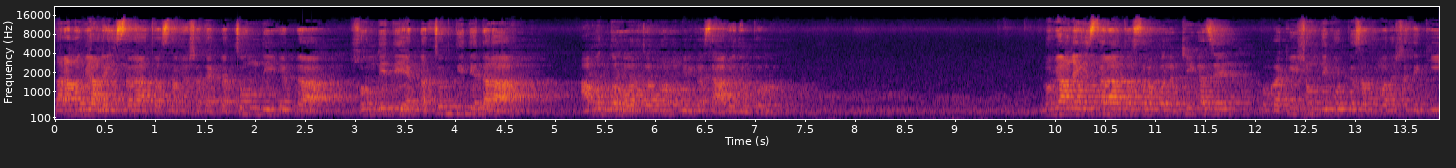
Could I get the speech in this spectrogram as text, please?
তারা নবী আলহ ইসালামের সাথে একটা চন্দি একটা সন্ধিতে, একটা চুক্তিতে তারা আবদ্ধ হওয়ার জন্য নবীর কাছে আবেদন করল। নবী আলী ইসালাম বলেন ঠিক আছে, তোমরা কি সন্ধি করতে চাও তোমাদের সাথে কি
